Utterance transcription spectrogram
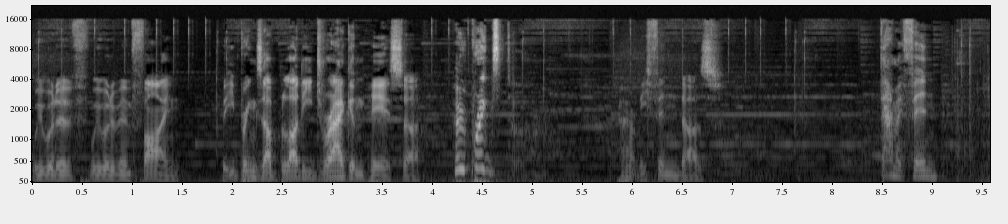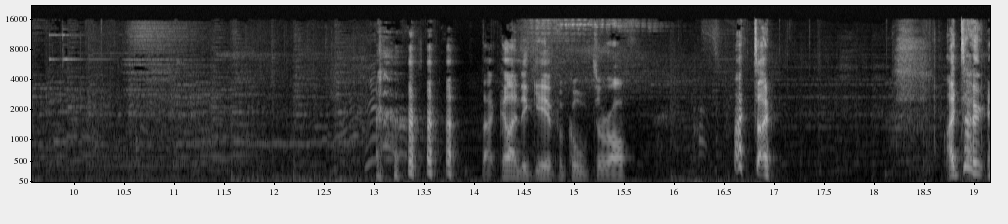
we would have we would have been fine. But he brings our bloody dragon piercer. Who brings? Apparently Finn does. Damn it, Finn. that kind of gear for Kulve Taroth. I don't. I don't.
